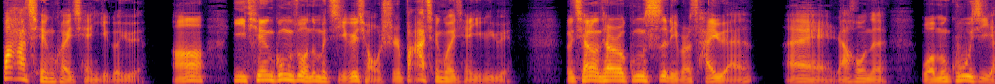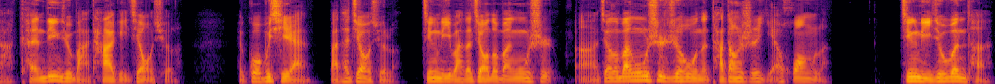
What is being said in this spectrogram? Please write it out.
八千块钱一个月啊！一天工作那么几个小时，八千块钱一个月。前两天公司里边裁员，哎，然后呢？我们估计呀，肯定就把他给叫去了。果不其然，把他叫去了。经理把他叫到办公室啊，叫到办公室之后呢，他当时也慌了。经理就问他：“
